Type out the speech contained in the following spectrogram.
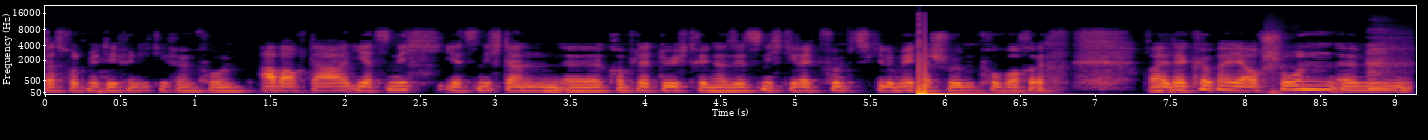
das wird mir definitiv empfohlen. Aber auch da jetzt nicht, jetzt nicht dann äh, komplett durchdrehen, also jetzt nicht direkt 50 Kilometer schwimmen pro Woche, weil der Körper ja auch schon ähm,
